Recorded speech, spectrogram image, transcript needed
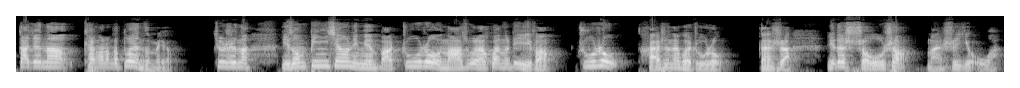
大家呢看过那个段子没有？就是呢，你从冰箱里面把猪肉拿出来换个地方，猪肉还是那块猪肉，但是啊，你的手上满是油啊。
